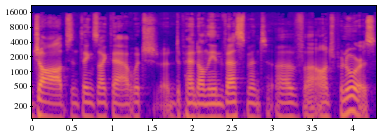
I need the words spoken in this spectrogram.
jobs and things like that, which uh, depend on the investment of uh, entrepreneurs.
